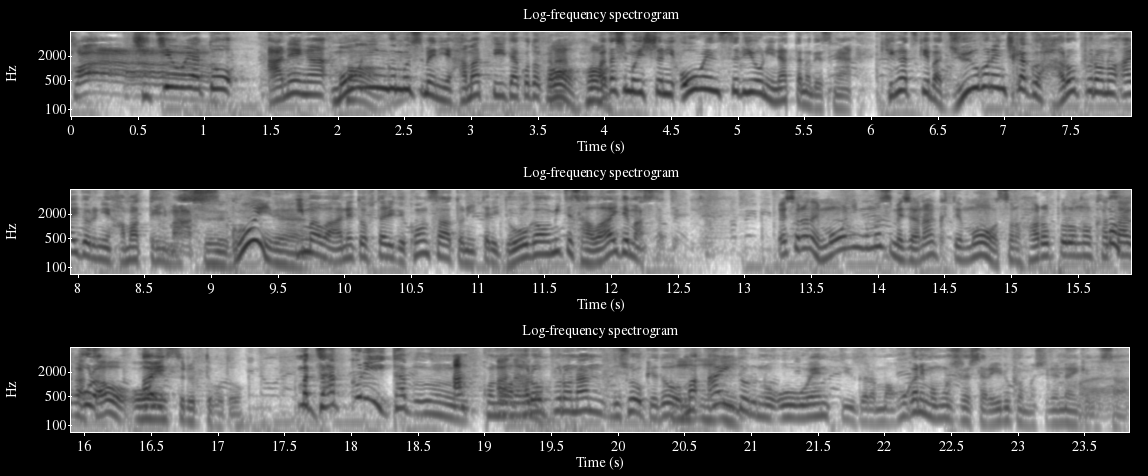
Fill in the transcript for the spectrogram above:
は父親と姉がモーニング娘。にハマっていたことから私も一緒に応援するようになったのですが気がつけば15年近くハロプロのアイドルにハマっています。すごいね。今は姉と2人でコンサートに行ったり動画を見て騒いでます。だってえそれはねモーニング娘。じゃなくてもそのハロプロの方々を応援するってこと？まあ、ざっくり多分あこのハロプロなんでしょうけど、まあ、アイドルの応援っていうから、まあ、他にももしかしたらいるかもしれないけどさ。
